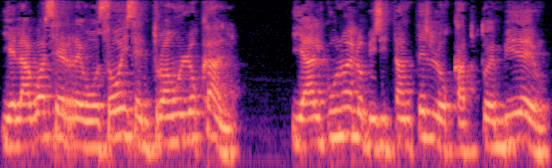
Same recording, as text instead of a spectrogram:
y el agua se rebosó y se entró a un local y alguno de los visitantes lo captó en video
